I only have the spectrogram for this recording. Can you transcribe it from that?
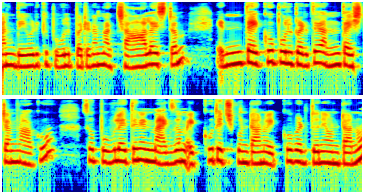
అండ్ దేవుడికి పువ్వులు పెట్టడం నాకు చాలా ఇష్టం. ఎంత ఎక్కువ పూలు పెడితే అంత ఇష్టం నాకు. సో పువ్వులు అయితే నేను మ్యాక్సిమం ఎక్కువ తెచ్చుకుంటాను ఎక్కువ పెడుతూనే ఉంటాను.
